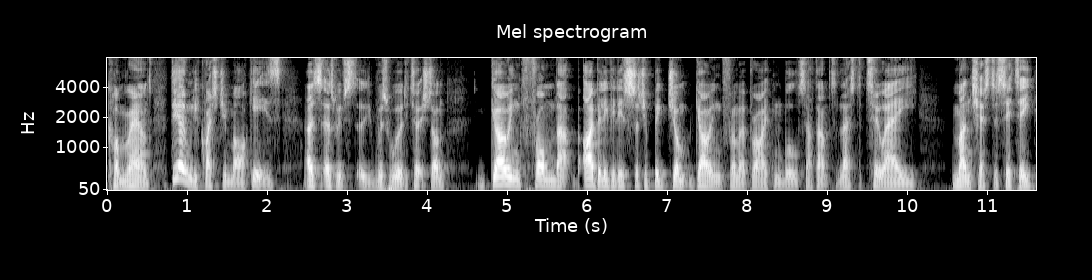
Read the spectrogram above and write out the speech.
come round. The only question mark is, as as we've was already touched on, going from that. I believe it is such a big jump going from a Brighton, Wolves, Southampton, Leicester to a Manchester City.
